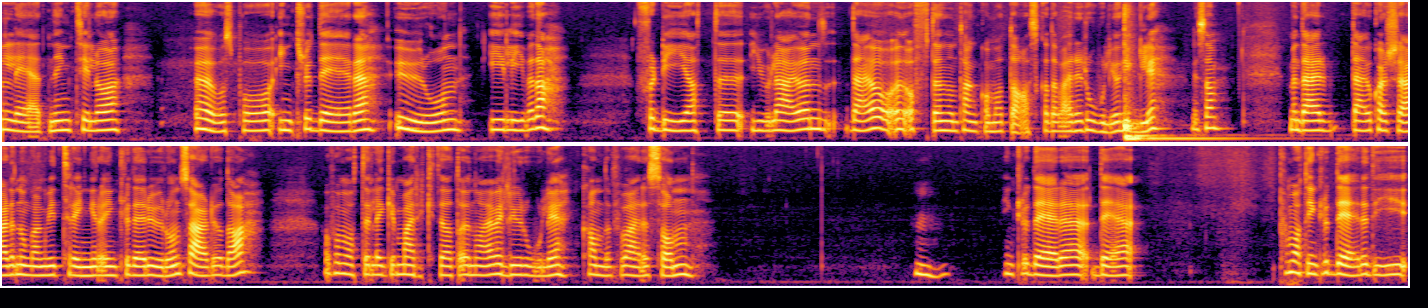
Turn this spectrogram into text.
anledning til å øve oss på å inkludere uroen i livet, da. Fordi at eh, jula er jo en Det er jo ofte en sånn tanke om at da skal det være rolig og hyggelig, liksom. Men det er, det er jo kanskje Er det noen gang vi trenger å inkludere uroen, så er det jo da. Og på en måte legge merke til at oi, nå er jeg veldig urolig, kan det få være sånn? Mm. inkludere det På en måte inkludere de,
